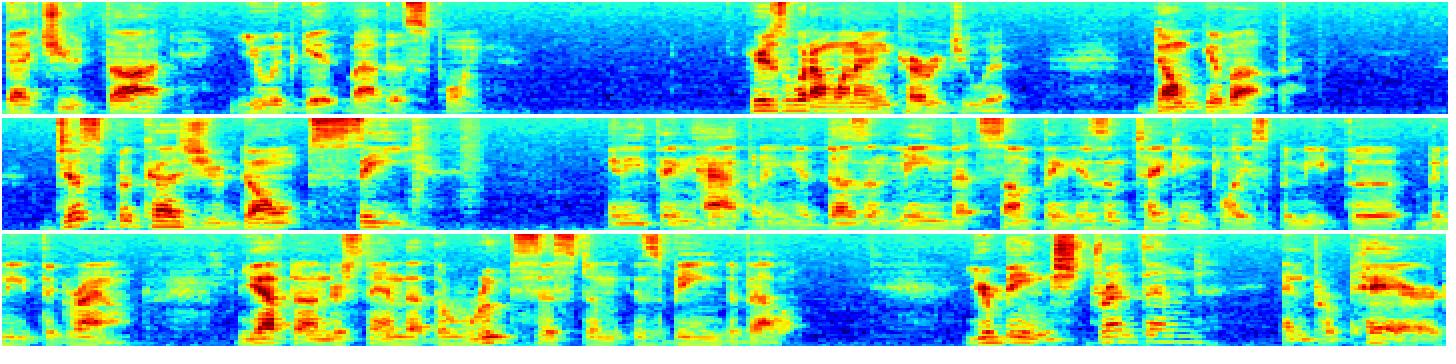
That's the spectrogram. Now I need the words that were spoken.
that you thought you would get by this point. Here's what I want to encourage you with don't give up. Just because you don't see anything happening, it doesn't mean that something isn't taking place beneath the beneath the ground. You have to understand that the root system is being developed. You're being strengthened and prepared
